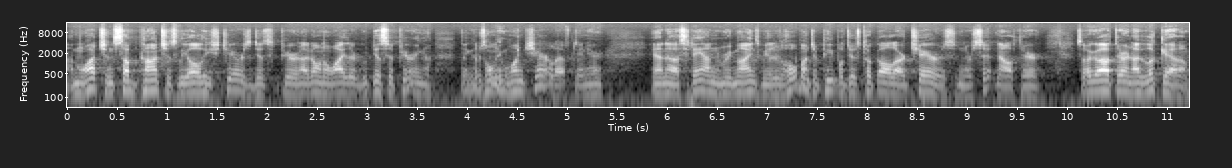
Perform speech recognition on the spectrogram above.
I'm watching subconsciously all these chairs disappear, and I don't know why they're disappearing. I think there's only one chair left in here. And uh, Stan reminds me, there's a whole bunch of people just took all our chairs and they're sitting out there. So I go out there and I look at them.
